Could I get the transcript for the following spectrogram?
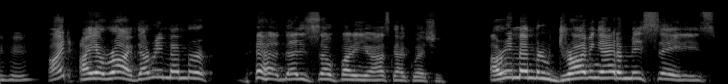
Mm-hmm. Right? I arrived. I remember that is so funny you ask that question. I remember driving out of Mercedes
